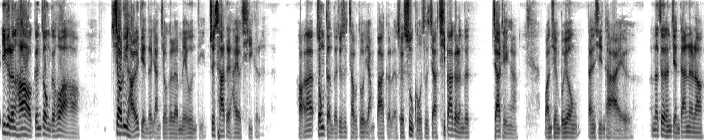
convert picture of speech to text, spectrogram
一个人好好耕种的话，哈，效率好一点的养九个人没问题，最差的还有七个人，好，那中等的就是差不多养八个人，所以数口之家七八个人的家庭啊，完全不用担心他挨饿。那这很简单的咯。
